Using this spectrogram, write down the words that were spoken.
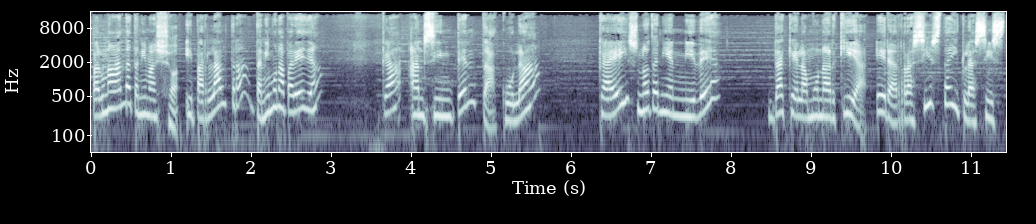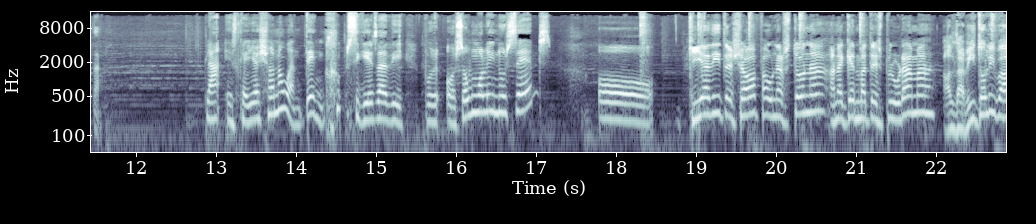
Per una banda tenim això, i per l'altra tenim una parella que ens intenta colar que ells no tenien ni idea de que la monarquia era racista i classista. Clar, és que jo això no ho entenc. O sigui, és a dir, pues, o sou molt innocents o... Qui ha dit això fa una estona en aquest mateix programa? El David Oliva...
